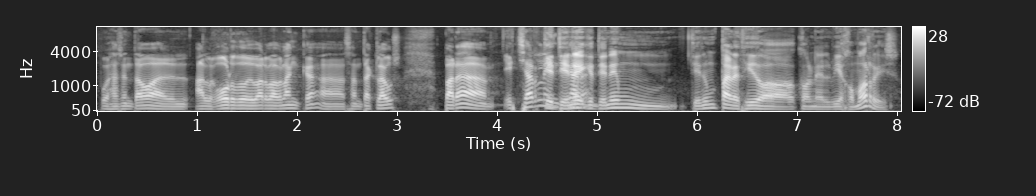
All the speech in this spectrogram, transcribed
pues ha sentado al, al gordo de barba blanca, a Santa Claus, para echarle Que en tiene, cara- que tiene un tiene un parecido a- con el viejo Morris.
